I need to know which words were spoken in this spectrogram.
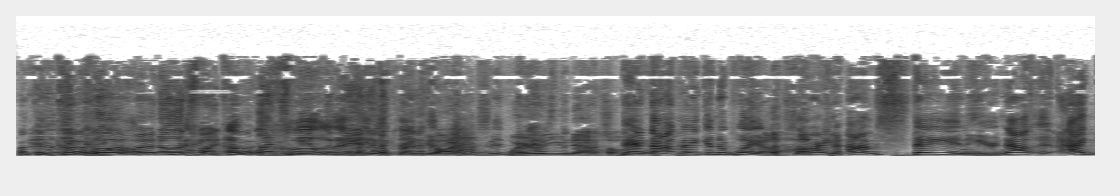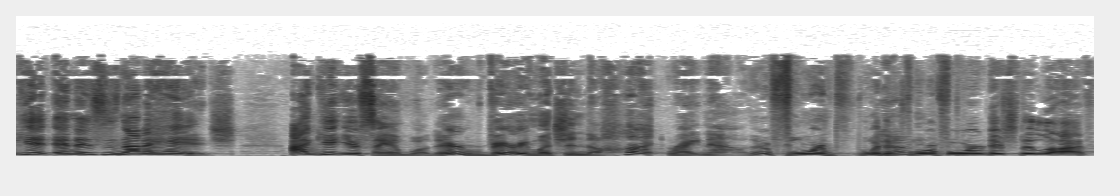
but they, they could. could. No, that's fine. Let's give the man his credit. All right, where are you now? They're not making the playoffs. All right, I'm staying here now. I get, and this is not a hedge. I get you're saying, well, they're very much in the hunt right now. They're four and what? Yeah. They're four and four. They're still alive.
